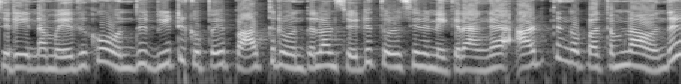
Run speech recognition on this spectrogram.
சரி நம்ம எதுக்கும் வந்து வீட்டுக்கு போய் பார்த்துட்டு வந்துடலாம்னு சொல்லிட்டு துளசி நினைக்கிறாங்க. அடுத்துங்க பார்த்தோம்னா வந்து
